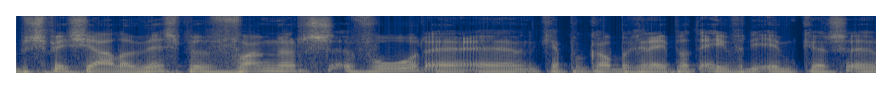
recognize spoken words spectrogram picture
speciale wespenvangers voor. Eh, eh, ik heb ook al begrepen dat een van die imkers eh,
